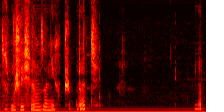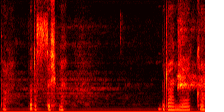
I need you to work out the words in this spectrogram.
Też muszę się za nich przebrać. Dobra, teraz jesteśmy brani jako...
